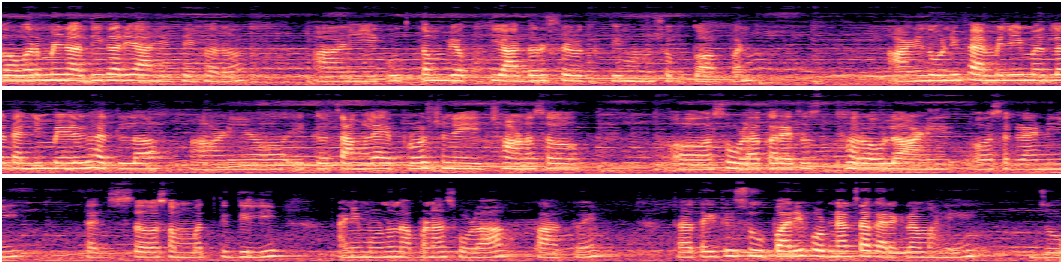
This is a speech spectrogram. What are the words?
गव्हर्मेंट अधिकारी आहेत हे खरं. आणि एक उत्तम व्यक्ती आदर्श व्यक्ती म्हणू शकतो आपण. आणि दोन्ही फॅमिलीमधला त्यांनी मेळ घातला आणि एक चांगल्या अप्रोचने छान असं सोहळा करायचं ठरवलं आणि सगळ्यांनी त्याची संमती दिली. आणि म्हणून आपण हा सोहळा पाहतोय. तर आता इथे सुपारी फोडण्याचा कार्यक्रम आहे जो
